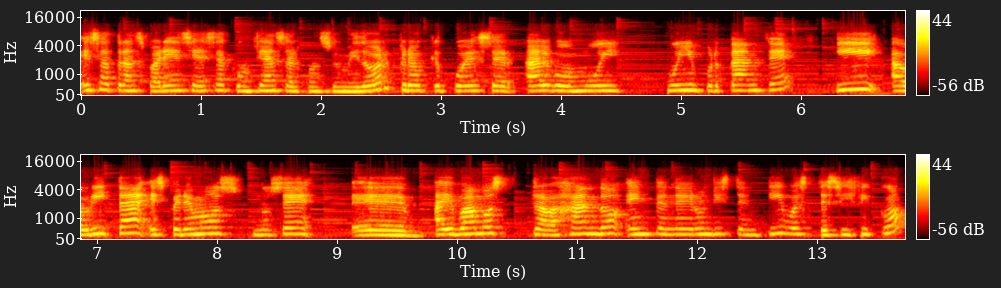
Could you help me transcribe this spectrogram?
esa transparencia, esa confianza al consumidor creo que puede ser algo muy muy importante y ahorita esperemos, no sé, eh, ahí vamos trabajando en tener un distintivo específico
